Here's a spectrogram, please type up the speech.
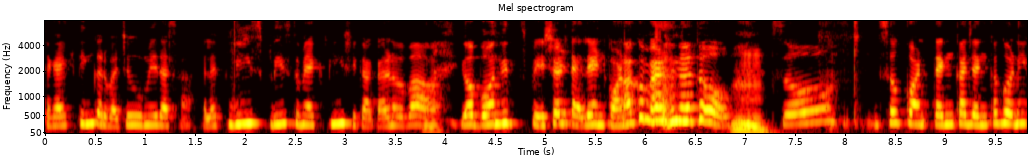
ताका एक्टींग करपाची उमेद आसा जाल्यार प्लीज प्लीज तुमी एक्टींग शिका. कारण बाबा you are born with special talent कोणाकूय मेळना तो? सो सो कोण तांकां जेंकां कोणी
